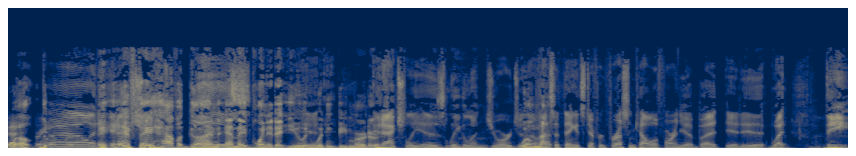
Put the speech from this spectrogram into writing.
That is Well, straight. Well, and it, it if actually they have a gun is- and they pointed at you, it, it- wouldn't be murder. It actually is legal in Georgia. Well, not- That's the thing. It's different for us in California, but it is what the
